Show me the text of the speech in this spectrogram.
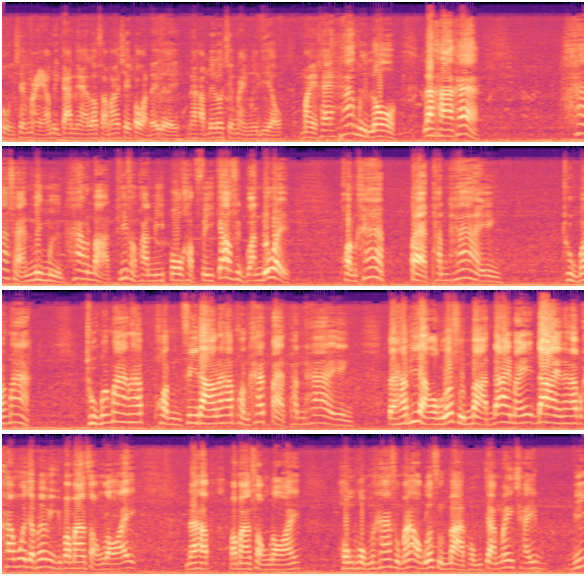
ศูนย์เชียงใหม่อเมริกันเนี่ยเราสามารถเช็คประวัติได้เลยนะครับได้รถเชียงใหม่มือเดียว ใหม่แค่ 50,000 โล ราคาแค่ 515,000 บาท ที่สำคัญมีโปรขับฟรี 90 วันด้วย ผ่อนแค่ 8,500 เอง ถูกมาก ๆ ถูกมาก ๆ นะครับ ผ่อนฟรีดาวนะครับ ผ่อนแค่ 8,500 เอง แต่ถ้าพี่อยากออกรถศูนย์บาทได้ไหมได้นะครับ ค่างวดจะเพิ่มอีกประมาณ 200 นะครับ ประมาณ 200ของผม5สูนย์มาออกรถศูนย์บาท ผมจะไม่ใช้ วิ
